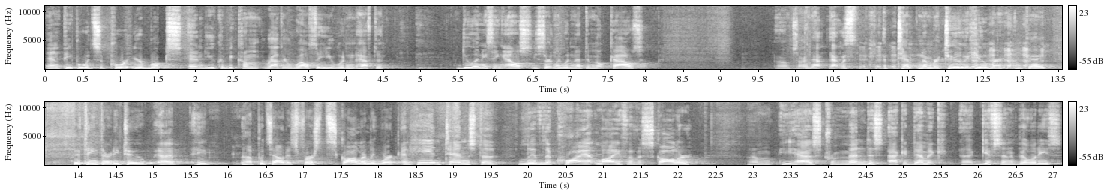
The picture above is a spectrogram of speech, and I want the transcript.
and people would support your books, and you could become rather wealthy. You wouldn't have to do anything else. You certainly wouldn't have to milk cows. Oh, I'm sorry, that, that was attempt number two at humor. Okay. 1532, uh, he uh, puts out his first scholarly work, and he intends to live the quiet life of a scholar. Um, he has tremendous academic uh, gifts and abilities.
